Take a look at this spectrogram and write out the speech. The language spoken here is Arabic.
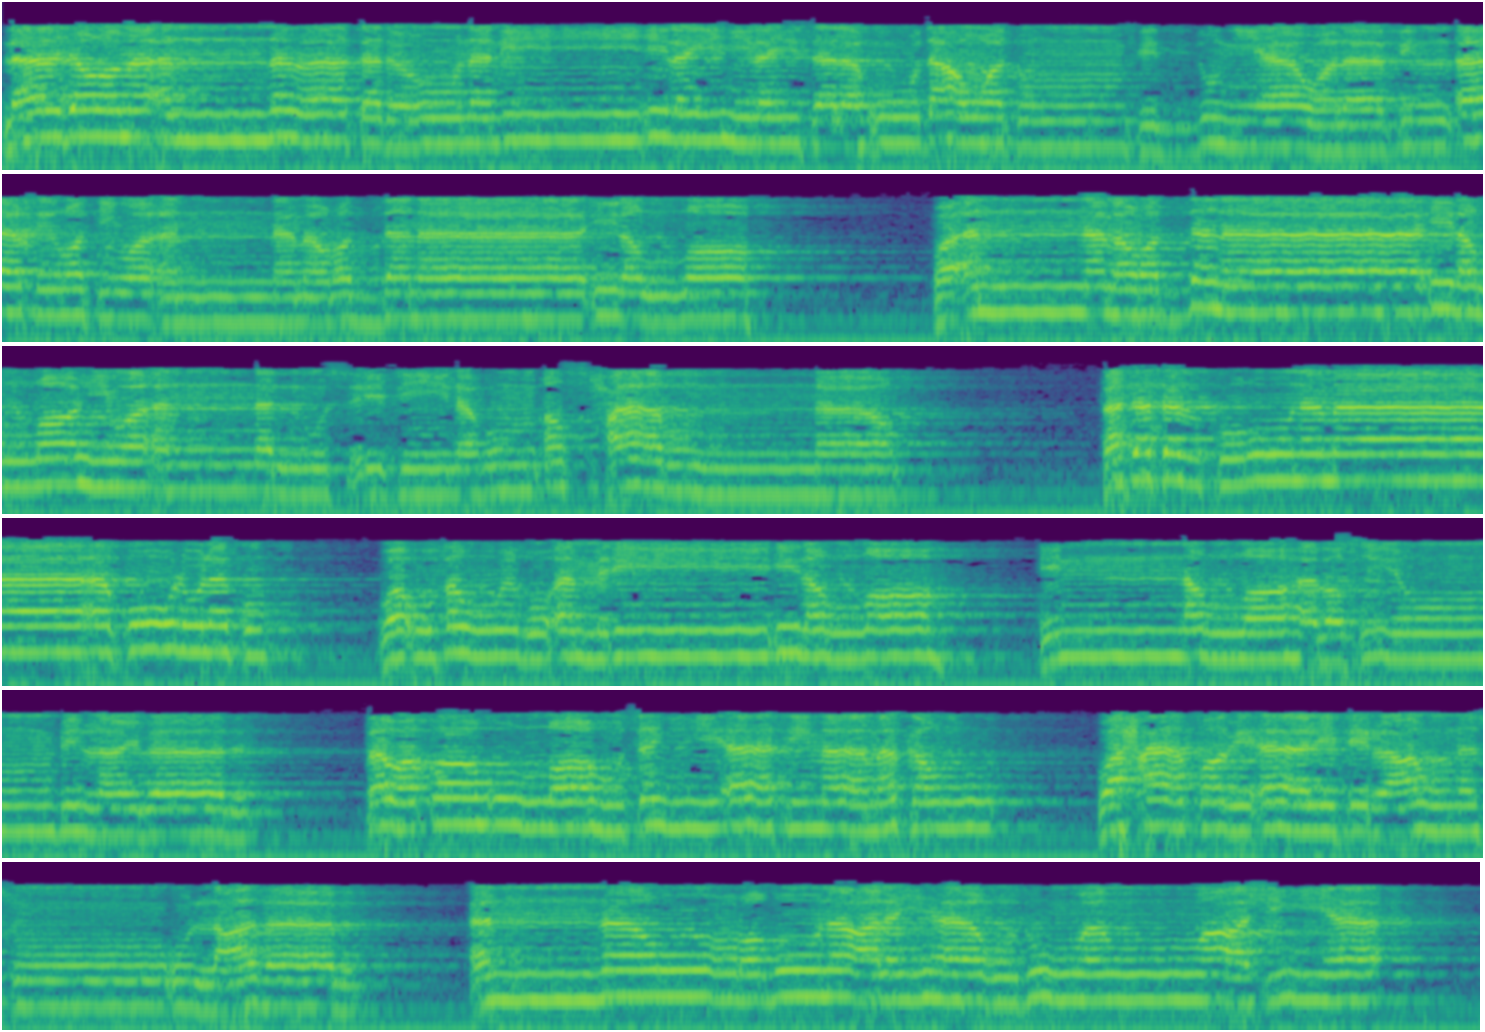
لا جرم أن ما تدعونني إليه ليس له دعوة في الدنيا ولا في الآخرة وأن مردنا إلى الله وأن مردنا إلى الله وأن المسرفين هم أصحاب النار. فستذكرون ما وأفوض أمري إلى الله إن الله بصير بالعباد فوقاه الله سيئات ما مكروا وحاق بآل فرعون سوء العذاب النار يعرضون عليها غدوا وعشيا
